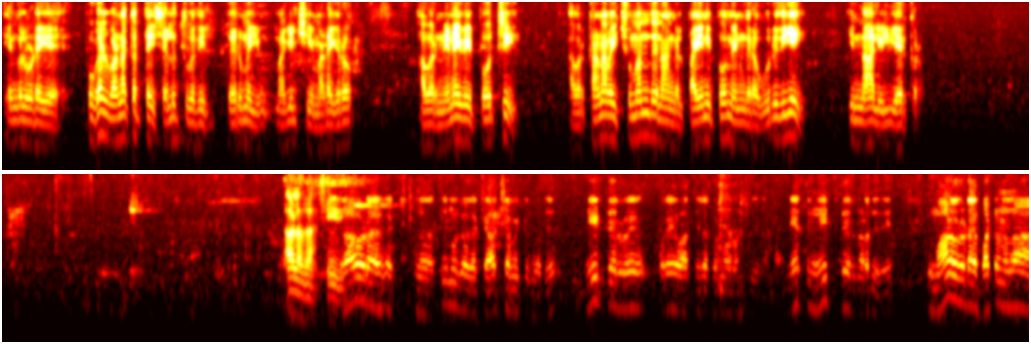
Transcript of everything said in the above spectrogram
எங்களுடைய புகழ் வணக்கத்தை செலுத்துவதில் பெருமையும் மகிழ்ச்சியும் அடைகிறோம். அவர் நினைவை போற்றி அவர் கனவை சுமந்து நாங்கள் பயணிப்போம் என்கிற உறுதியை இந்நாளில் ஏற்கிறோம். அவ்வளவுதான் செய்தி. திராவிட திமுக கட்சி ஆட்சி அமைக்கும் போது நீட் தேர்வு ஒரே வார்த்தையில கொண்டு வரும்னு சொல்லியிருக்காங்க. நேற்று நீட் தேர்வு நடந்தது. இது மாணவரோட பட்டன் எல்லாம்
